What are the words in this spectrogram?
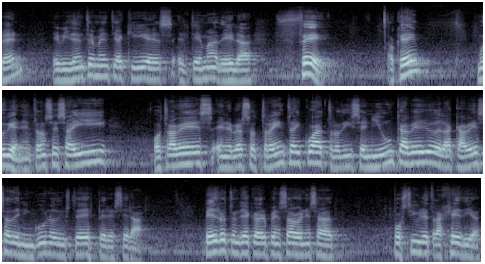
¿Ven? Evidentemente aquí es el tema de la fe. ¿Ok? Muy bien, entonces ahí otra vez en el verso 34 dice, ni un cabello de la cabeza de ninguno de ustedes perecerá. Pedro tendría que haber pensado en esa posible tragedia.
